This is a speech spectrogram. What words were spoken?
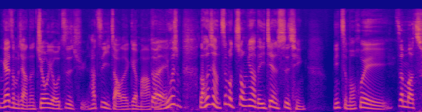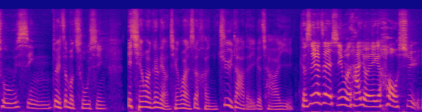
应该怎么讲呢？咎由自取，他自己找了一个麻烦。你为什么老是讲这么重要的一件事情，你怎么会这么粗心？对，这么粗心，一千万跟两千万是很巨大的一个差异。可是因为这个新闻它有一个后续，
